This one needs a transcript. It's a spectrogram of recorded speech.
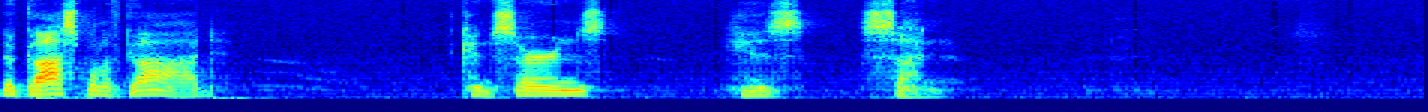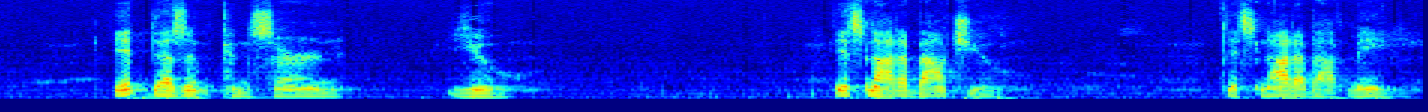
The gospel of God concerns His Son. It doesn't concern you. It's not about you. It's not about me.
